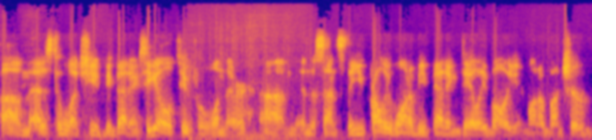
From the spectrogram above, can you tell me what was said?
um, as to what you'd be betting. So you get a little two for one there, um, in the sense that you probably want to be betting daily volume on a bunch of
